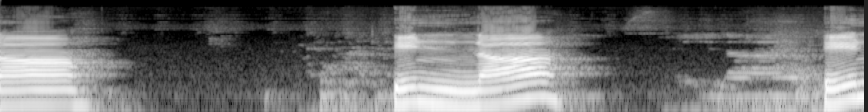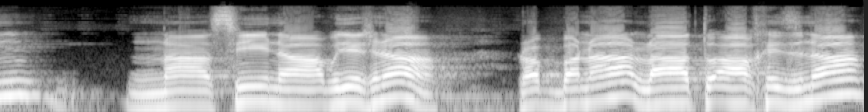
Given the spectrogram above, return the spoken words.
না ইন না ইন নাসিনা বুঝেছ না? রব্বানা লা তু আখিজ না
